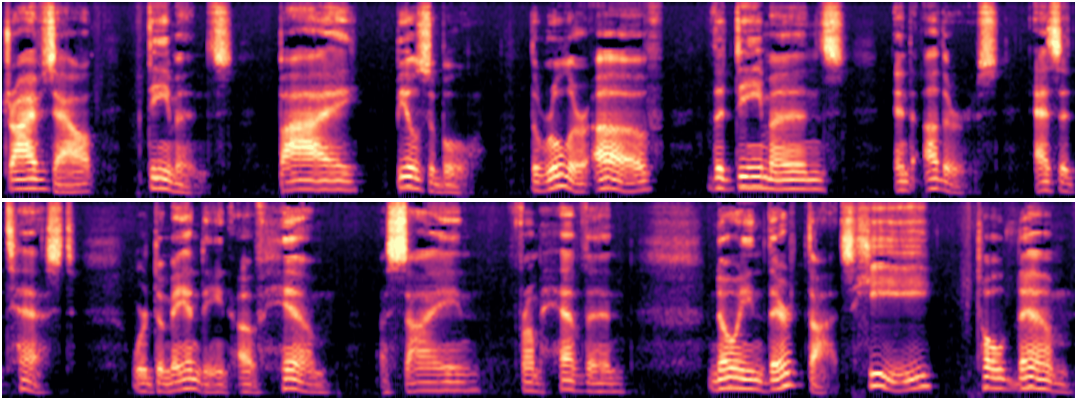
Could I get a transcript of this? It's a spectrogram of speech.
drives out demons by Beelzebul, the ruler of the demons and others as a test were demanding of him a sign from heaven. Knowing their thoughts, he told them,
